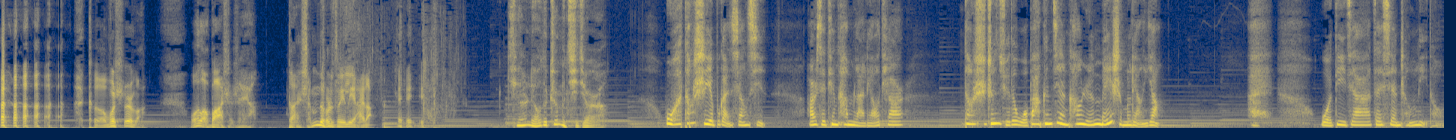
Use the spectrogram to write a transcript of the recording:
可不是嘛，我老爸是这样，干什么都是最厉害的。竟然聊得这么起劲儿啊！我当时也不敢相信，而且听他们俩聊天当时真觉得我爸跟健康人没什么两样。我弟家在县城里头，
